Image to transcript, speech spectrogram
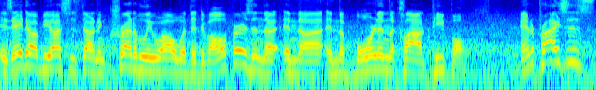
is AWS has done incredibly well with the developers and the, and the, and the born in the cloud people. Enterprises,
